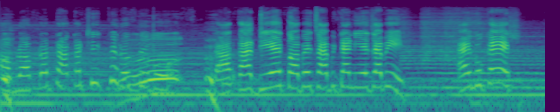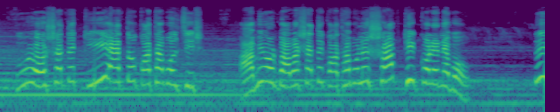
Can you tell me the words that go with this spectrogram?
আমরা আপনার টাকা ঠিক ফেরত দেব। টাকা দিয়ে তবে চাবিটা নিয়ে যাবি। এই মুকেশ তুই ওর সাথে কি এত কথা বলছিস? আমি ওর বাবার সাথে কথা বলে সব ঠিক করে নেব। তুই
